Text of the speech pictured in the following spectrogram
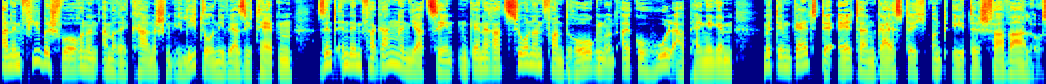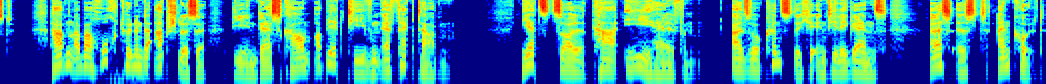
an den vielbeschworenen amerikanischen Eliteuniversitäten sind in den vergangenen Jahrzehnten Generationen von Drogen und Alkoholabhängigen mit dem Geld der Eltern geistig und ethisch verwahrlost, haben aber hochtönende Abschlüsse, die indes kaum objektiven Effekt haben. Jetzt soll KI helfen, also künstliche Intelligenz. Es ist ein Kult.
